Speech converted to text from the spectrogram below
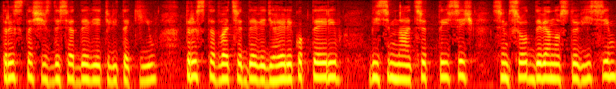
369 літаків, 329 гелікоптерів, 18 тисяч 798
